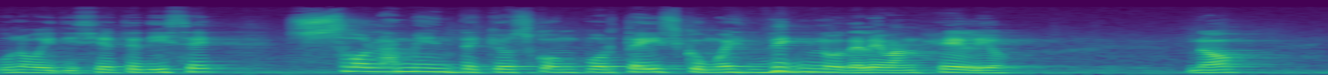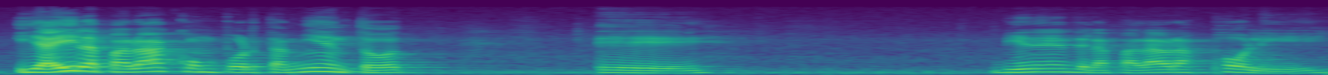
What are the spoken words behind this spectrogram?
1.27 dice, solamente que os comportéis como es digno del Evangelio? ¿No? Y ahí la palabra comportamiento eh, viene de la palabra poli,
